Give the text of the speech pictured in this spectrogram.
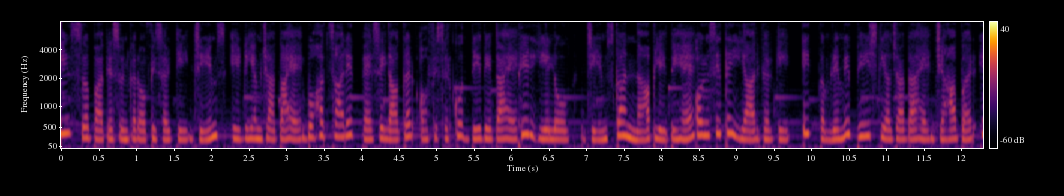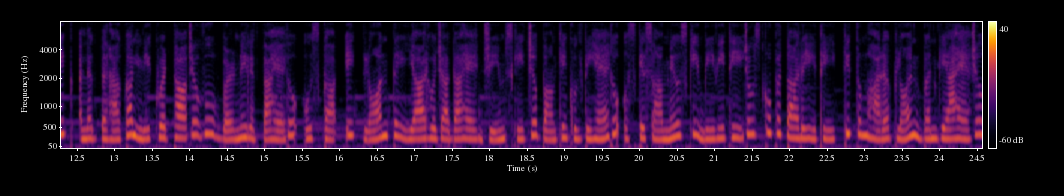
ये सब बातें सुनकर ऑफिसर की जेम्स एटीएम जाता है। बहुत सारे पैसे लाकर ऑफिसर को दे देता है। फिर ये लोग जेम्स का नाप लेते हैं और उसे तैयार करके एक कमरे में भेज दिया जाता है, जहाँ पर एक अलग तरह का लिक्विड था जब वो बढ़ने लगता है। तो उसका एक लॉन तैयार हो जाता है। जेम्स की जब आँखें खुलती हैं तो उसके सामने उसकी बीवी थी जो उसको बता रही थी कि तुम्हारा क्लॉन बन गया है, जो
